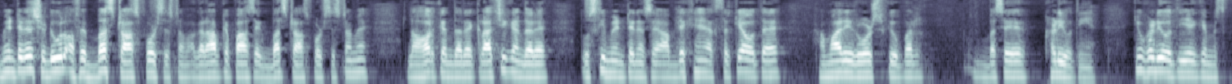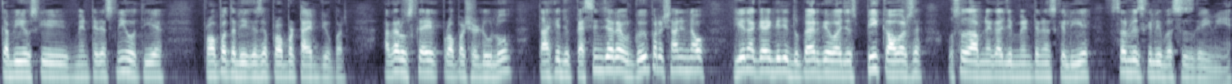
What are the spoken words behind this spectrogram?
مینٹیننس شیڈول آف اے بس ٹرانسپورٹ سسٹم اگر آپ کے پاس ایک بس ٹرانسپورٹ سسٹم ہے، لاہور کے اندر ہے، کراچی کے اندر ہے، تو اس کی مینٹیننس ہے۔ آپ دیکھیں اکثر کیا ہوتا ہے؟ ہماری روڈس کے اوپر بسیں کھڑی ہوتی ہیں۔ کیوں کھڑی ہوتی ہے کہ کبھی اس کی مینٹیننس نہیں ہوتی ہے پراپر طریقے سے پراپر ٹائم کے اوپر۔ اگر اس کا ایک پراپر شیڈول ہو تاکہ جو پیسنجر ہے ان کو بھی پریشانی نہ ہو۔ یہ نہ کہیں کہ جی دوپہر کے بعد جو پیک آورس ہے۔ اس وقت آپ نے کہا جی مینٹیننس کے لیے سروس کے لیے بسز گئی ہوئی ہیں۔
